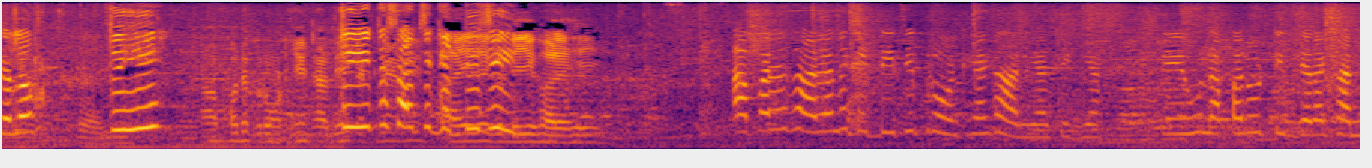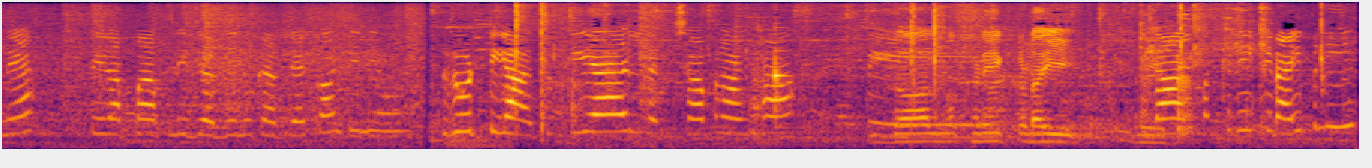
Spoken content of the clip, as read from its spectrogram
ਚਲੋ ਤੁਸੀਂ? ਆਪਾਂ ਤੇ ਪਰੌਂਠੀਆਂ ਖਾਦੇ ਤੁਸੀਂ ਤਾਂ ਸੱਚ ਗੱਡੀ ਹੀ ਗੱਡੀ ਖਾ ਸੀ। ਆਪਾਂ ਨੇ ਸਾਰਿਆਂ ਨੇ ਗੱਡੀ 'ਚ ਹੀ ਪਰੌਂਠੀਆਂ ਖਾ ਲਈਆਂ ਸੀਗੀਆਂ ਤੇ ਹੁਣ ਆਪਾਂ ਰੋਟੀ ਵਗੈਰਾ ਖਾਂਦੇ ਆ ਫਿਰ ਆਪਾਂ ਆਪਣੀ ਜਰਨੀ ਨੂੰ ਕਰਦੇ ਆ ਕੰਟੀਨਿਊ ਰੋਟੀ ਆ ਚੁੱਕੀ ਹੈ ਲੱਛਾ ਪਰਾਂਠਾ ਤੇ ਦਾਲ ਮੱਖਣੀ ਕੜਾਈ ਦਾਲ ਮੱਖਣੀ ਕੜਾਈ ਪਨੀਰ?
